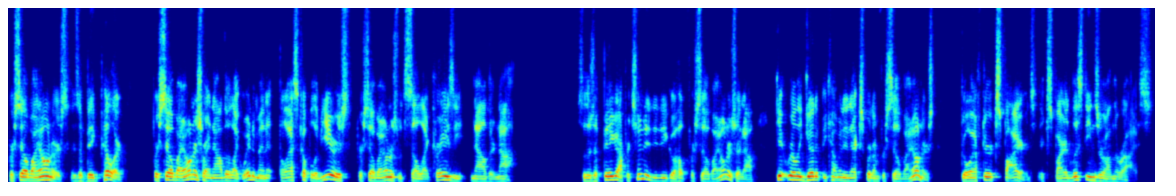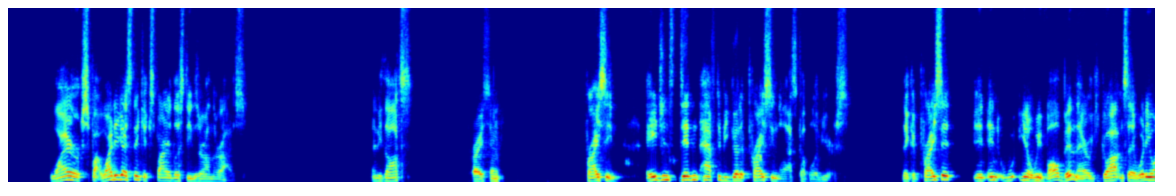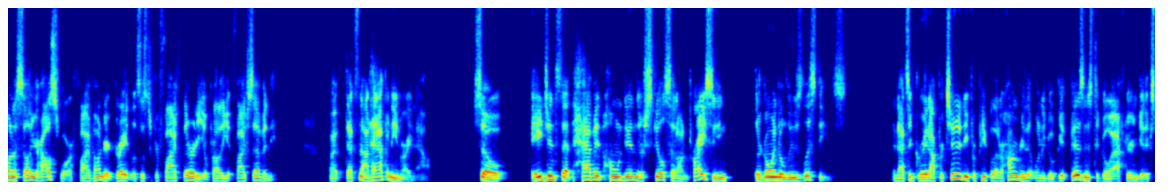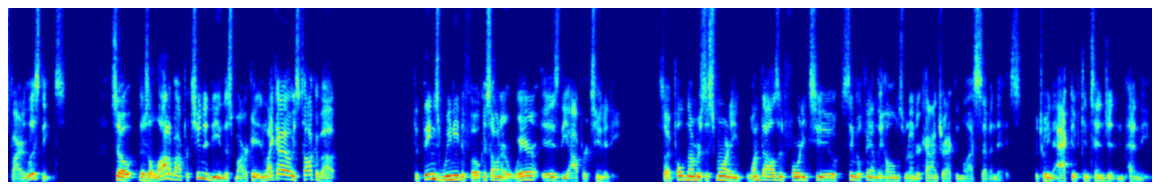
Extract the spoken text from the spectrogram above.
for sale by owners is a big pillar for sale by owners right now, they're like, wait a minute, the last couple of years for sale by owners would sell like crazy. Now they're not. So there's a big opportunity to go help for sale by owners right now. Get really good at becoming an expert on for sale by owners. Go after expireds. Expired listings are on the rise. Why are expi- why do you guys think expired listings are on the rise? Any thoughts? Pricing. Pricing. Agents didn't have to be good at pricing the last couple of years. They could price it and, and, you know we've all been there. We could go out and say what do you want to sell your house for? 500 great. Let's list it for 530 you'll probably get 570 right? That's not happening right now. So agents that haven't honed in their skill set on pricing they're going to lose listings. And that's a great opportunity for people that are hungry that want to go get business to go after and get expired listings. So there's a lot of opportunity in this market. And like i always talk about the things we need to focus on are where is the opportunity so I pulled numbers this morning 1,042 single family homes went under contract in the last seven days between active, contingent, and pending.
